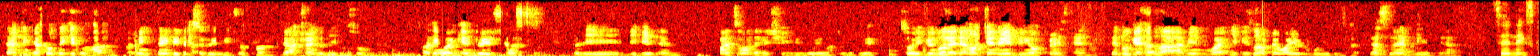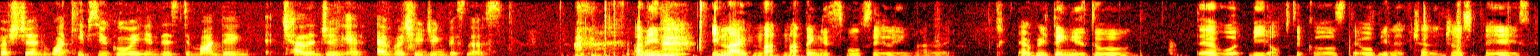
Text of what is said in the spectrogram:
Then I think just don't take it to heart. I mean technically they're still doing business but they are trying to live also. So I think what you can do is just really leave it and find someone that actually you really want to live with. So if you know that they're not genuine in being your friends then then don't get hurt lah. I mean why if it's not a friend why you will you be hurt? Just let them be, yeah. So next question, what keeps you going in this demanding, challenging, and ever-changing business? I mean, in life, not, nothing is smooth sailing, right? Everything you do, there would be obstacles, there will be like challenges faced.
